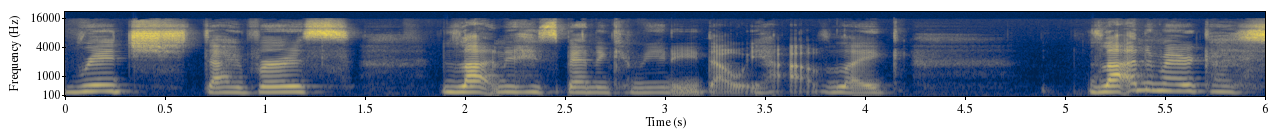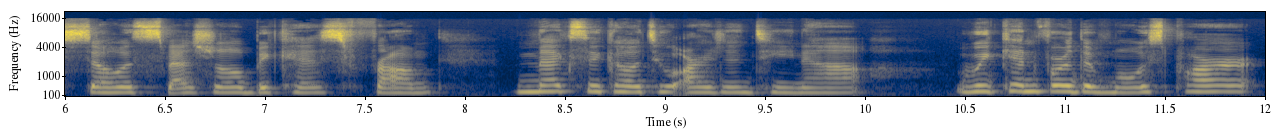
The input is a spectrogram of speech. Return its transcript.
rich, diverse Latin Hispanic community that we have. Like Latin America is so special because from Mexico to Argentina, we can for the most part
